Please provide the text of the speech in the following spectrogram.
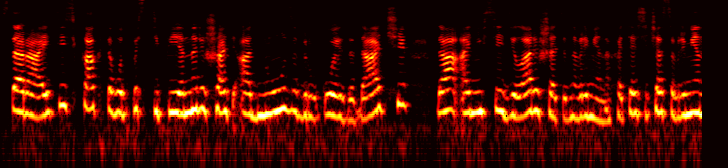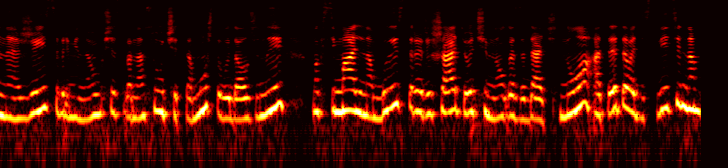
старайтесь как-то вот постепенно решать одну за другой задачи, да, а не все дела решать одновременно. Хотя сейчас современная жизнь, современное общество нас учит тому, что вы должны максимально быстро решать очень много задач. Но от этого действительно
